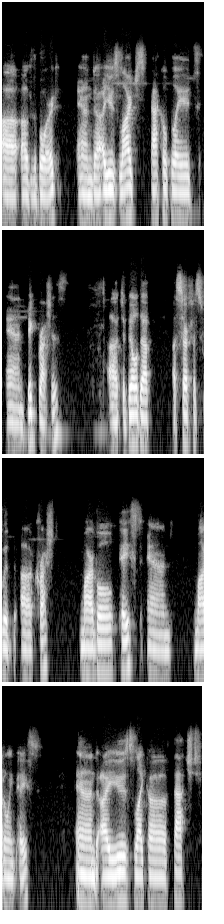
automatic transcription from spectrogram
uh, of the board. And uh, I use large spackle blades and big brushes to build up a surface with crushed marble paste and modeling paste. And I use like a thatched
